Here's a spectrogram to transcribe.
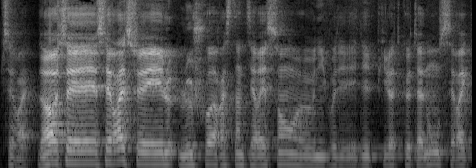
C'est vrai. Non, c'est c'est vrai, c'est le, le choix reste intéressant euh, au niveau des, des pilotes que tu annonces. C'est vrai que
